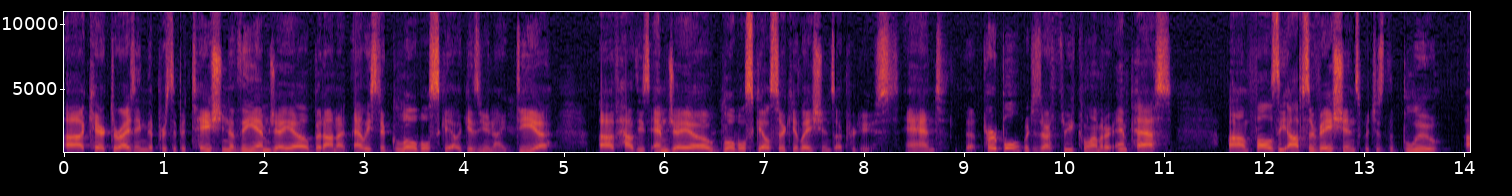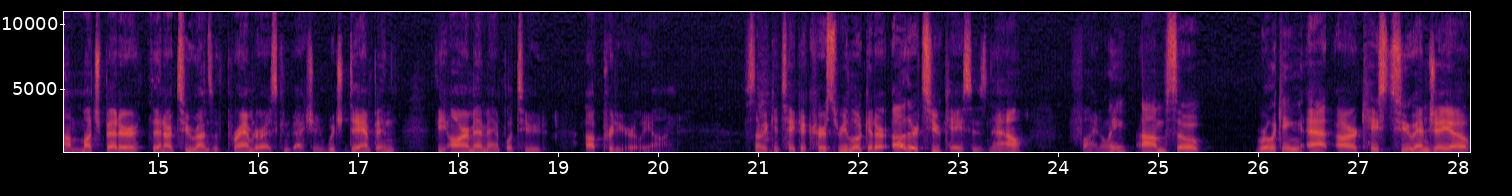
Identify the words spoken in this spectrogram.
uh, characterizing the precipitation of the MJO, but on a, at least a global scale, it gives you an idea of how these MJO global scale circulations are produced. And the purple, which is our three kilometer MPAS, um, follows the observations, which is the blue um, much better than our two runs with parameterized convection, which dampen the RMM amplitude uh, pretty early on. So we can take a cursory look at our other two cases now, finally. Um, so we're looking at our case 2 MJO,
